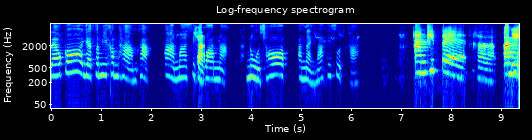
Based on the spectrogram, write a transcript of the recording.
แล้วก็อยากจะมีคำถามค่ะ อ่านมาสิบค่ะ วันอะ หนูชอบอันไหนมากที่สุดคะอันที่แปดค่ะ อันที่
